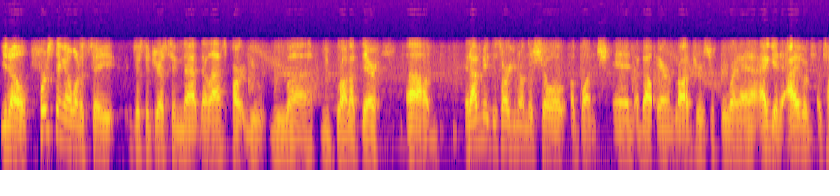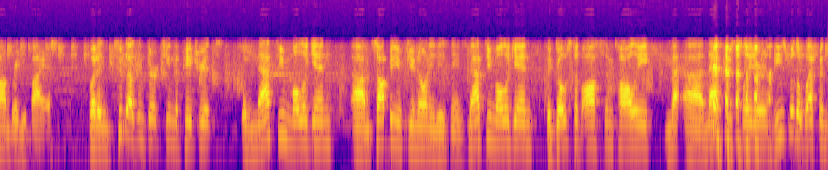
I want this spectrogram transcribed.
you know, first thing I want to say, just addressing that that last part you you uh, you brought up there, um, and I've made this argument on the show a bunch, and about Aaron Rodgers with free right. I, I get it. I have a, a, Tom Brady bias, but in 2013, the Patriots with Matthew Mulligan. Um, stop me if you know any of these names. Matthew Mulligan, the ghost of Austin Collie, Ma- uh, Matthew Slater. these were the weapons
